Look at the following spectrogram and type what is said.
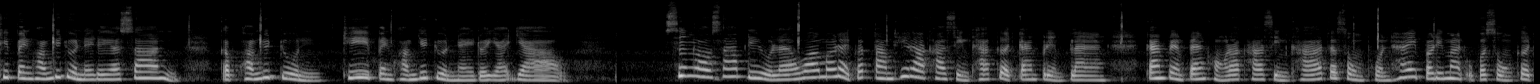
ที่เป็นความยืดหยุ่นในระยะสั้น กับความยืดหยุ่นที่เป็นความยืดหยุ่นในระยะยาว ซึ่งเราทราบดีอยู่แล้วว่าเมื่อไหร่ก็ตามที่ราคาสินค้าเกิดการเปลี่ยนแปลง การเปลี่ยนแปลงของราคาสินค้าจะส่งผลให้ปริมาณอุปสงค์เกิด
